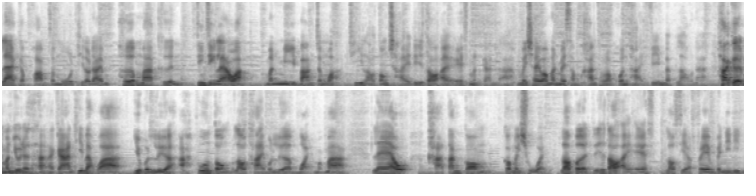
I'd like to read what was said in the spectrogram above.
แลกกับความสมูทที่เราได้เพิ่มมากขึ้น จริง ๆ แล้วอะมันมีบางจังหวะที่เราต้องใช้ดิจิตอล IS เหมือนกันนะ ไม่ใช่ว่ามันไม่สำคัญสำหรับคนถ่ายฟิล์มแบบเรานะ ถ้าเกิดมันอยู่ในสถานการณ์ที่แบบว่าอยู่บนเรืออะพูดตรงเราถ่ายบนเรือบ่อยมากๆ แล้วขาตั้งกล้องก็ไม่ช่วย เราเปิดดิจิตอล IS เราเสียเฟรมไปนิดๆ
